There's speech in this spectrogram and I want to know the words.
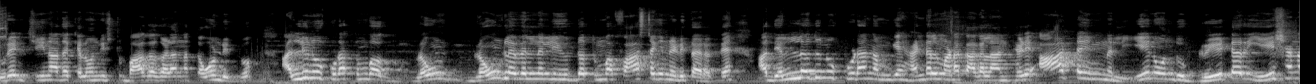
ಯುರೇನ್ ಚೀನಾದ ಕೆಲವೊಂದಿಷ್ಟು ಭಾಗಗಳನ್ನ ತಗೊಂಡಿದ್ರು ಅಲ್ಲಿನೂ ಕೂಡ ತುಂಬಾ ಗ್ರೌಂಡ್ ಗ್ರೌಂಡ್ ಲೆವೆಲ್ನಲ್ಲಿ ಯುದ್ಧ ತುಂಬಾ ಫಾಸ್ಟ್ ಆಗಿ ನಡೀತಾ ಇರುತ್ತೆ. ಅದೆಲ್ಲದನ್ನು ಕೂಡ ನಮ್ಗೆ ಹ್ಯಾಂಡಲ್ ಆಗಲ್ಲ ಅಂತ ಹೇಳಿ ಆ ಟೈಮ್ನಲ್ಲಿ ನಲ್ಲಿ ಏನು ಒಂದು ಗ್ರೇಟರ್ ಏಷ್ಯಾನ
